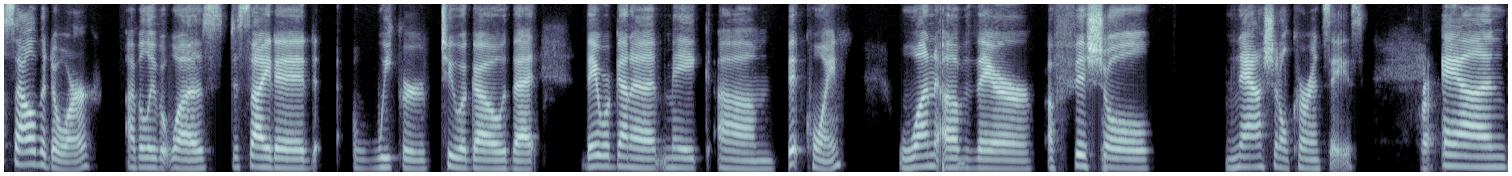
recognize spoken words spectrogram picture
salvador I believe it was, decided a week or two ago that they were going to make um, Bitcoin one of their official national currencies. Right. And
